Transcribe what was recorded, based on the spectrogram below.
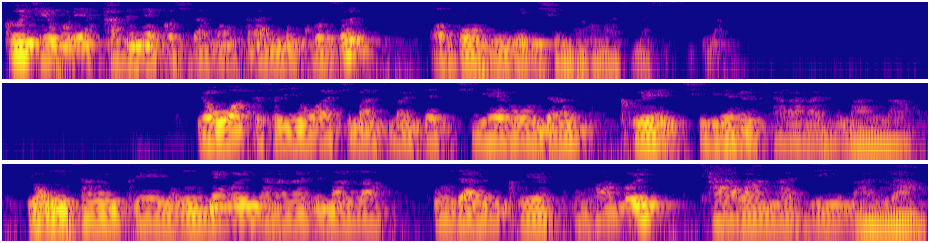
그 제물이 악인의 것이라면 하나님은 그것을 abomination이라고 말씀하셨습니다. 여호와께서 이와 같이 말씀하실 때 지혜로운 자는 그의 지혜를 자랑하지 말라. 용사는 그의 용맹을 자랑하지 말라. 부자는 그의 부함을 자랑하지 말라.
